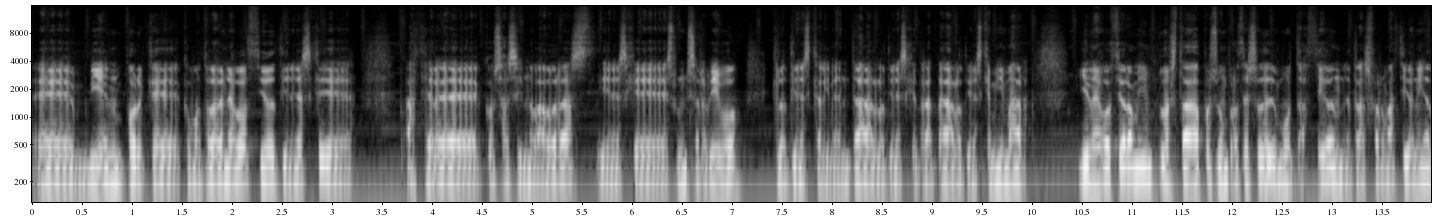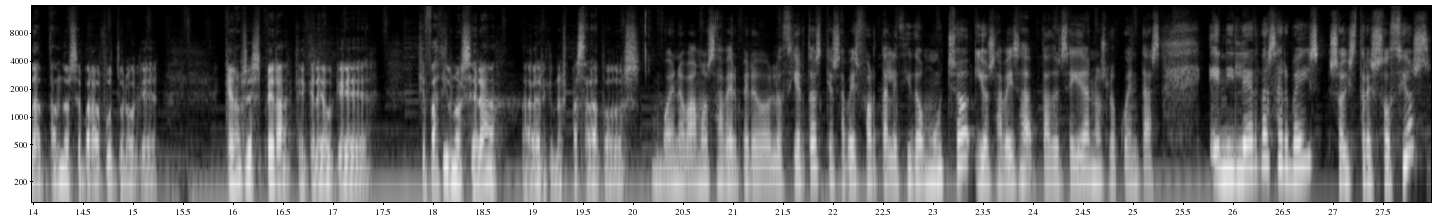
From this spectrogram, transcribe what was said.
eh, bien porque como todo negocio tienes que hacer eh, cosas innovadoras, tienes que es un ser vivo que lo tienes que alimentar, lo tienes que tratar, lo tienes que mimar y el negocio ahora mismo está pues un proceso de mutación, de transformación y adaptándose para el futuro que, que nos espera, que creo que, que fácil no será, a ver qué nos pasará a todos. Bueno, vamos a ver, pero lo cierto es que os habéis fortalecido mucho y os habéis adaptado. Enseguida nos lo cuentas. En Ilerda Serveis sois tres socios,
